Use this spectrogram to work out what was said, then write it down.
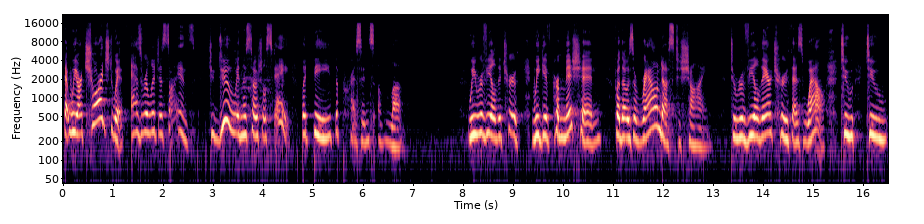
that we are charged with as religious science to do in the social state but be the presence of love? We reveal the truth. We give permission for those around us to shine, to reveal their truth as well, to, to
